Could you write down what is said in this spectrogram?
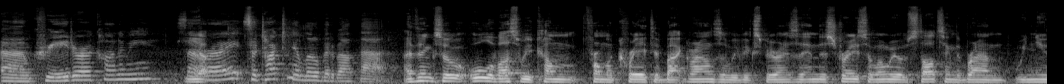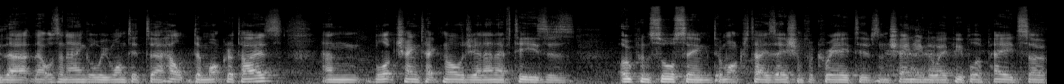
um, creator economy. Is that Yeah. right? So talk to me a little bit about that. I think so. All of us, we come from a creative backgrounds and we've experienced the industry. So when we were starting the brand, we knew that that was an angle we wanted to help democratize. And blockchain technology and NFTs is open sourcing democratization for creatives and changing the way people are paid. So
